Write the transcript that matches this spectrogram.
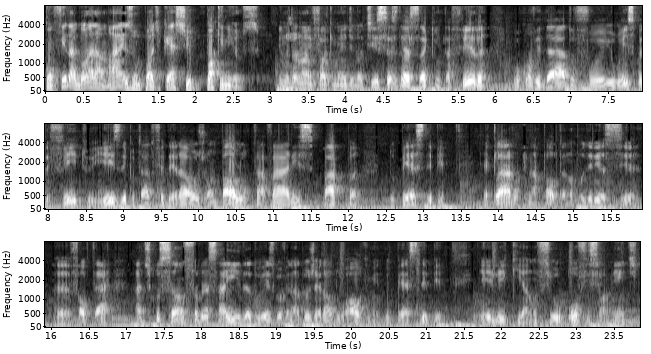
Confira agora mais um podcast POC News. E no Jornal Enfoque Manhã de Notícias desta quinta-feira, o convidado foi o ex-prefeito e ex-deputado federal João Paulo Tavares Papa, do PSDB. É claro que na pauta não poderia ser uh, faltar a discussão sobre a saída do ex-governador Geraldo Alckmin do PSDB. Ele que anunciou oficialmente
